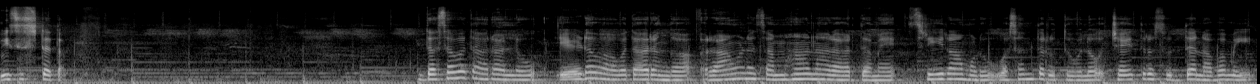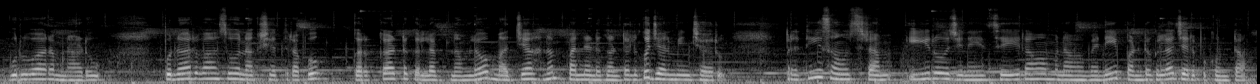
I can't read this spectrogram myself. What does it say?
విశిష్టత. దశావతారాల్లో ఏడవ అవతారంగా రావణ సంహానార్థమే శ్రీరాముడు వసంత ఋతువులో చైత్ర శుద్ధ నవమి గురువారం నాడు పునర్వాసు నక్షత్రపు కర్కాటక లగ్నంలో మధ్యాహ్నం పన్నెండు గంటలకు జన్మించారు. ప్రతి సంవత్సరం ఈ రోజునే శ్రీరామనవమిని పండుగలా జరుపుకుంటాం.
